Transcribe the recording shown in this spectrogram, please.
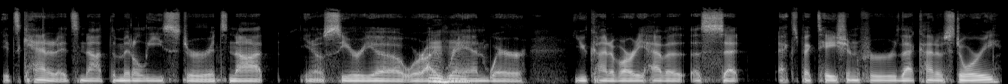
it's Canada. It's not the Middle East or it's not you know Syria or Iran where you kind of already have a, a set expectation for that kind of story.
